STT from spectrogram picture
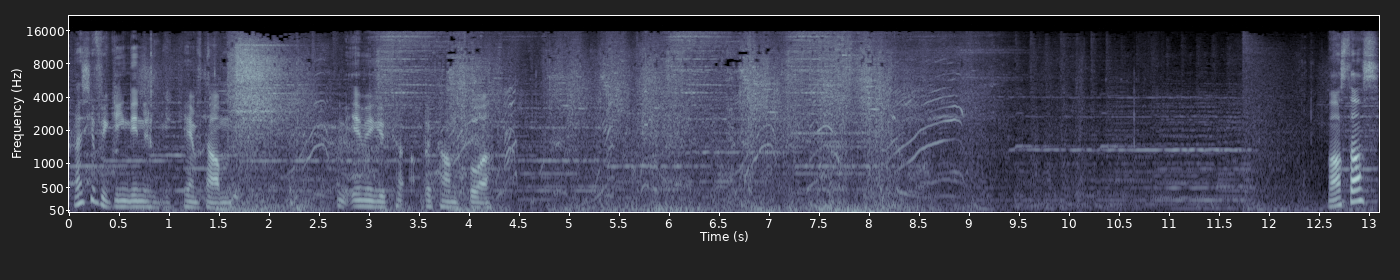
Ich weiß nicht, ob wir gegen den schon gekämpft haben. Kommt irgendwie bekannt vor. War's das?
